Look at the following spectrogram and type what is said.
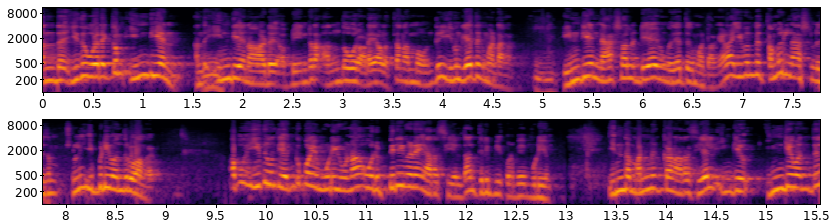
அந்த இது வரைக்கும் இந்தியன் அந்த இந்திய நாடு அப்படின்ற அந்த ஒரு அடையாளத்தை நம்ம வந்து இவங்க ஏத்துக்க மாட்டாங்க. இந்தியன் நேஷனாலிட்டியா இவங்க ஏத்துக்க மாட்டாங்க. ஏன்னா இவங்க தமிழ் நேஷனலிசம் சொல்லி இப்படி வந்துருவாங்க. அப்போ இது வந்து எங்க போய் முடியும்னா ஒரு பிரிவினை அரசியல் தான் திருப்பி கொண்டு போய் முடியும். இந்த மண்ணுக்கான அரசியல் இங்க இங்க வந்து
